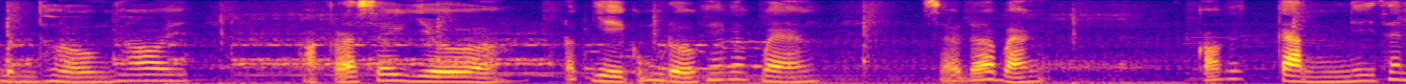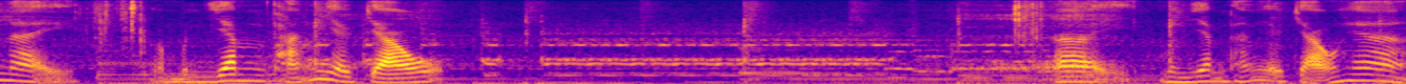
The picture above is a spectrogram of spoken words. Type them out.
bình thường thôi, hoặc là sơ dừa, đất gì cũng được hết các bạn. Sau đó bạn có cái cành như thế này rồi mình dâm thẳng vào chậu. Đây, mình dâm thẳng vào chậu ha.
